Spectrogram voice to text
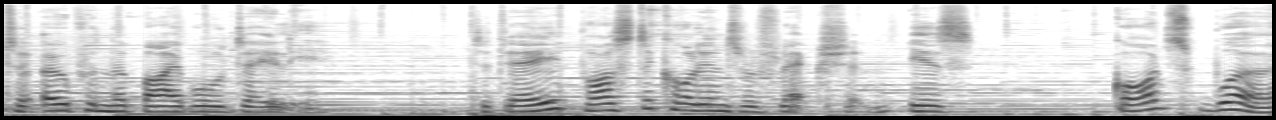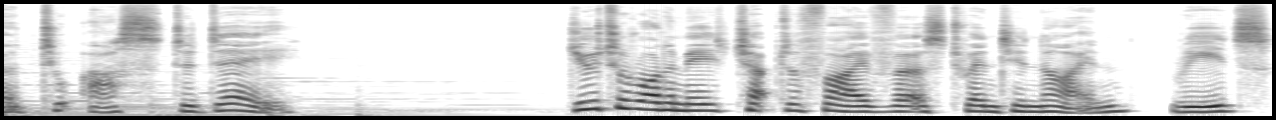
to Open the Bible Daily. Today, Pastor Colin's reflection is God's Word to us today. Deuteronomy chapter 5 verse 29 reads,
